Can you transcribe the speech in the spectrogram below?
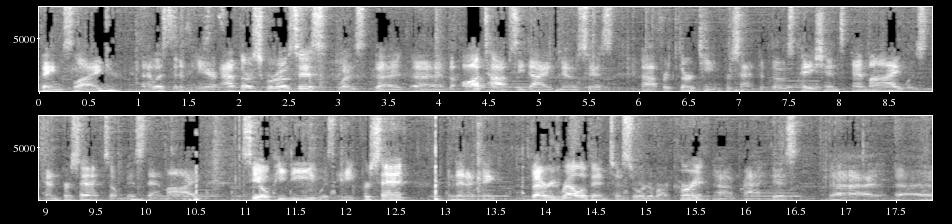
things like, and I listed them here, atherosclerosis was the, uh, the autopsy diagnosis uh, for 13% of those patients. MI was 10%, so missed MI. COPD was 8%. And then I think very relevant to sort of our current uh, practice, uh, uh,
